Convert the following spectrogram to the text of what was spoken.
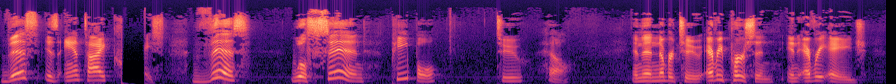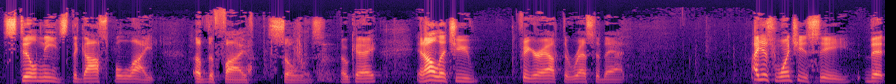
This is anti Christ. This will send people to hell. And then, number two, every person in every age still needs the gospel light of the five solas. Okay? And I'll let you figure out the rest of that. I just want you to see that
